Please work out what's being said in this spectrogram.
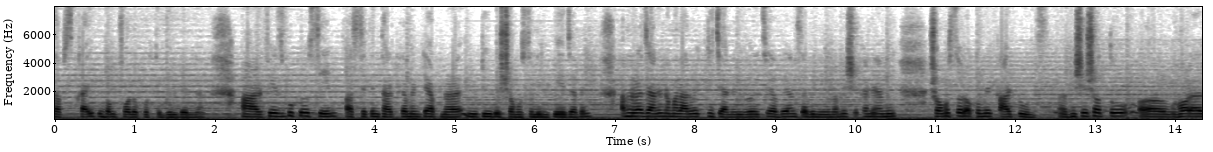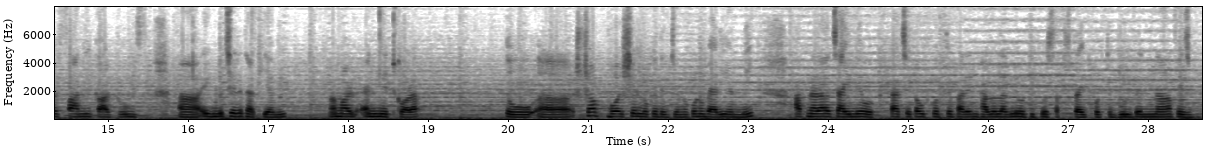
সাবস্ক্রাইব এবং ফলো করতে ভুলবেন না। আর ফেসবুকেও সেম ফার্স্ট সেকেন্ড থার্ড কমেন্টে আপনারা ইউটিউবের সমস্ত লিঙ্ক পেয়ে যাবেন। আপনারা জানেন আমার আরও একটি চ্যানেল রয়েছে অ্যাভিয়ান্স অ্যাভিনিউ নামে। সেখানে আমি সমস্ত রকমের কার্টুনস বিশেষত হরার ফানি কার্টুনস এগুলো ছেড়ে থাকি আমি, আমার অ্যানিমেট করা। তো সব বয়সের লোকেদের জন্য কোনো ব্যারিয়ার নেই। আপনারা চাইলে ওটা চেক আউট করতে পারেন। ভালো লাগলে ওটিকেও সাবস্ক্রাইব করতে ভুলবেন না। ফেসবুক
